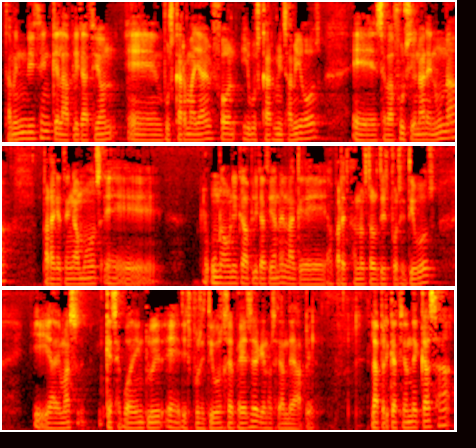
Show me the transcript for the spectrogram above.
También dicen que la aplicación eh, Buscar My iPhone y Buscar Mis Amigos eh, se va a fusionar en una para que tengamos una única aplicación en la que aparezcan nuestros dispositivos y además que se pueden incluir dispositivos GPS que no sean de Apple. La aplicación de casa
